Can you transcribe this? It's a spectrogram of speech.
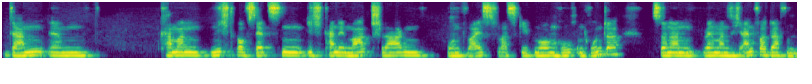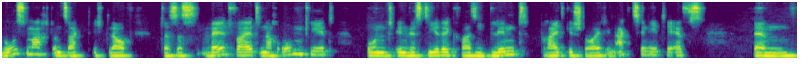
dann ähm, kann man nicht darauf setzen, ich kann den Markt schlagen und weiß, was geht morgen hoch und runter, sondern wenn man sich einfach davon losmacht und sagt, ich glaube, dass es weltweit nach oben geht und investiere quasi blind, breit gestreut in Aktien-ETFs, ähm,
